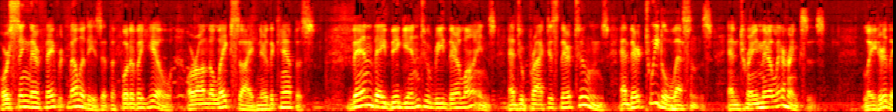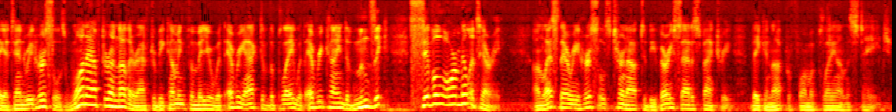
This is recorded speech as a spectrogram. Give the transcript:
or sing their favorite melodies at the foot of a hill or on the lakeside near the campus. Then they begin to read their lines and to practice their tunes and their tweedle lessons and train their larynxes. Later, they attend rehearsals, one after another, after becoming familiar with every act of the play, with every kind of music, civil or military. Unless their rehearsals turn out to be very satisfactory, they cannot perform a play on the stage.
